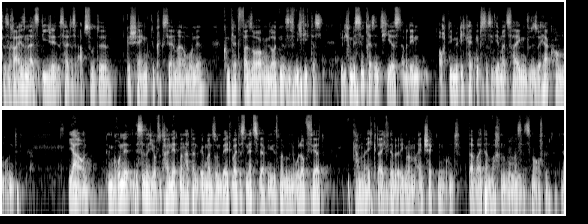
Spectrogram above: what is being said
das Reisen als DJ ist halt das absolute Geschenk. Du kriegst ja immer irgendwo eine Komplettversorgung. Den Leuten ist es wichtig, dass du dich ein bisschen präsentierst, aber denen auch die Möglichkeit gibst, dass sie dir mal zeigen, wo sie so herkommen. Und ja, und im Grunde ist es natürlich auch total nett. Man hat dann irgendwann so ein weltweites Netzwerk. Und jedes Mal, wenn man in Urlaub fährt, kann man eigentlich gleich wieder bei irgendjemandem einchecken und da weitermachen, wo mhm. man es jetzt Mal aufgehört hat. Ja.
